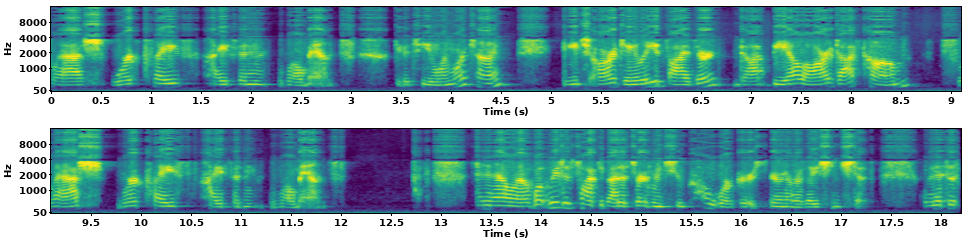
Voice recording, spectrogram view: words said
slash workplace hyphen romance. Give it to you one more time. hrdailyadvisor.blr.com slash workplace hyphen romance. And now uh, what we just talked about is sort of when two coworkers are in a relationship. When it's a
